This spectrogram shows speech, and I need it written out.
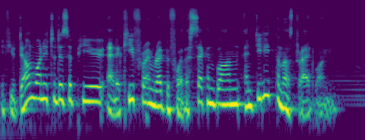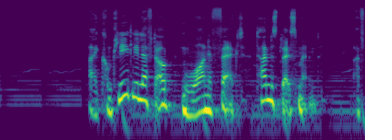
If you don't want it to disappear, add a keyframe right before the second one and delete the most right one. I completely left out one effect, time displacement. I've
